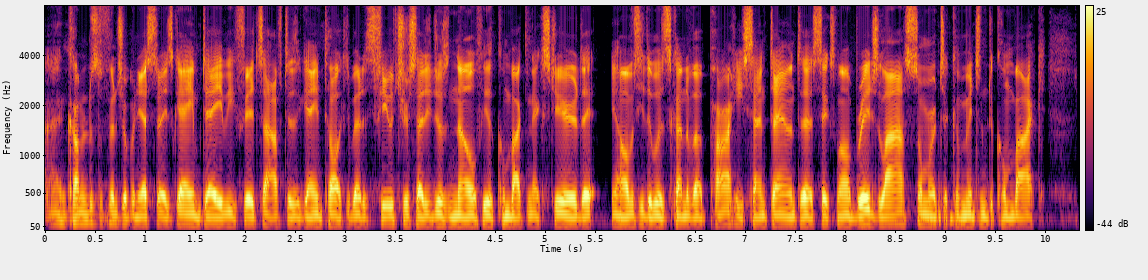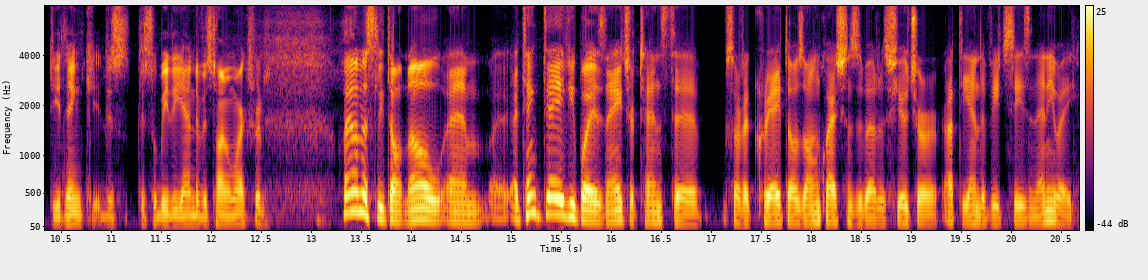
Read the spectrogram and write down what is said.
And Conor, just to finish up on yesterday's game, Davy Fitz after the game talked about his future, said he doesn't know if he'll come back next year. They, you know, obviously, there was kind of a party sent down to Six Mile Bridge last summer to convince him to come back. Do you think this this will be the end of his time in Wexford? I honestly don't know. Um, I think Davy, by his nature, tends to sort of create those own questions about his future at the end of each season. Anyway,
